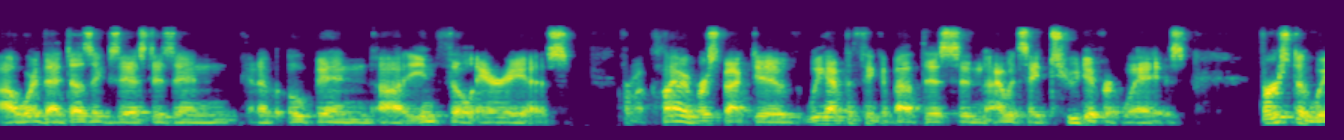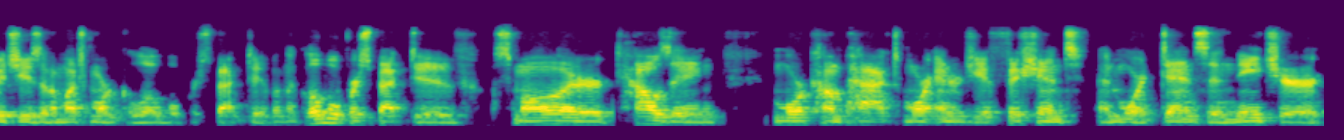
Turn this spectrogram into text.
uh, where that does exist is in kind of open uh, infill areas. From a climate perspective, we have to think about this in, I would say, two different ways. First of which is in a much more global perspective. On the global perspective, smaller housing more compact, more energy efficient, and more dense in nature,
